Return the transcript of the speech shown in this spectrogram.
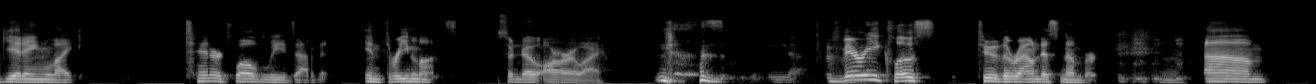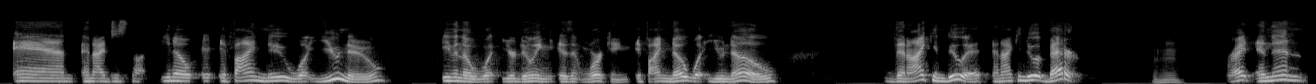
getting like ten or twelve leads out of it in three so, months. So no ROI. no very close to the roundest number. Mm-hmm. Um, and and I just thought, you know, if I knew what you knew, even though what you're doing isn't working, if I know what you know, then I can do it and I can do it better. Mm-hmm. Right. And then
